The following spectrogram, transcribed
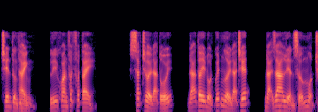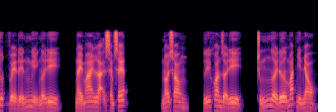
Trên tường thành, lý khoan phất phất tay. Sắc trời đã tối, đã tây đột quyết người đã chết, đại gia liền sớm một chút về đến nghỉ ngơi đi, ngày mai lại xem xét. Nói xong, lý khoan rời đi, chúng người đưa mắt nhìn nhau,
